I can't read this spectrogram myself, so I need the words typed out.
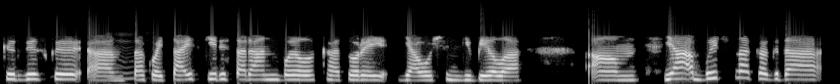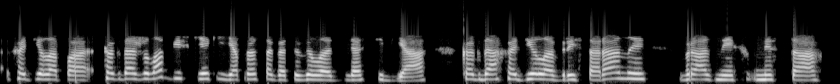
кыргызский, mm-hmm. такой тайский ресторан был, который я очень любила. Я обычно, когда ходила по... Когда жила в Бишкеке, я просто готовила для себя. Когда ходила в рестораны в разных местах,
